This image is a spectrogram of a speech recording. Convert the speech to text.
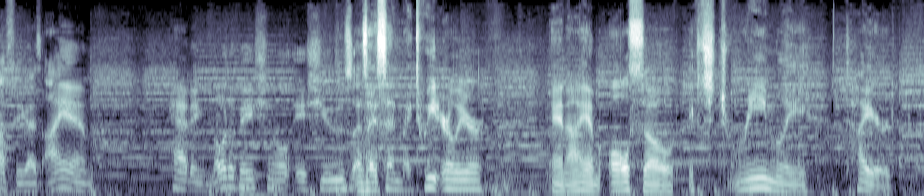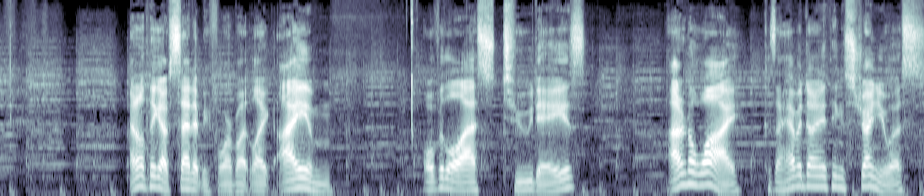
Honest with you guys. I am having motivational issues, as I said in my tweet earlier, and I am also extremely tired. I don't think I've said it before, but like I am over the last two days. I don't know why, because I haven't done anything strenuous.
